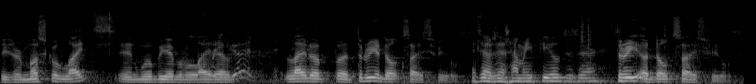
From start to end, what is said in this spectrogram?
These are Musco lights, and we'll be able to light out, light up uh, three adult-sized fields. And so how many fields is there? Three adult-sized fields.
